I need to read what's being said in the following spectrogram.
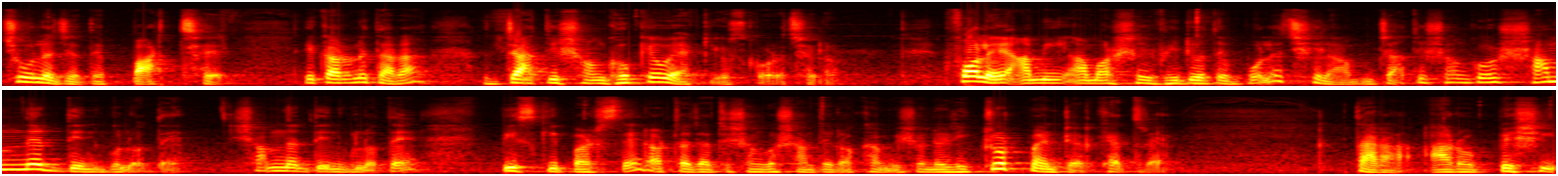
চলে যেতে পারছে। এ কারণে তারা জাতিসংঘকেও অ্যাকিউজ করেছিল। ফলে আমি আমার সেই ভিডিওতে বলেছিলাম, জাতিসংঘ সামনের দিনগুলোতে সামনের দিনগুলোতে পিস কিপার্সের অর্থাৎ জাতিসংঘ শান্তিরক্ষা মিশনের রিক্রুটমেন্টের ক্ষেত্রে তারা আরও বেশি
